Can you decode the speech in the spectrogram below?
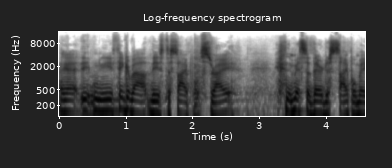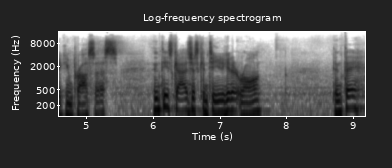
When you think about these disciples, right? In the midst of their disciple making process, didn't these guys just continue to get it wrong? Didn't they?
